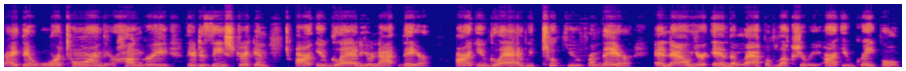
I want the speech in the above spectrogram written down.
right? They're war torn, they're hungry, they're disease stricken. Aren't you glad you're not there? Aren't you glad we took you from there and now you're in the lap of luxury? Aren't you grateful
